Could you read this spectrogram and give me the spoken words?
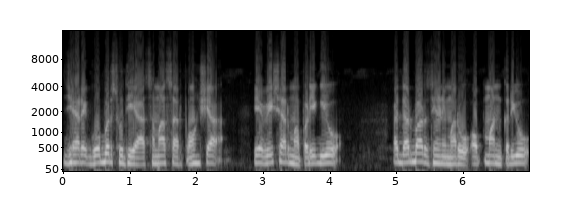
જ્યારે ગોબર સુધી આ સમાચાર પહોંચ્યા, એ વિચારમાં પડી ગયો. આ દરબાર જેણે મારું અપમાન કર્યું,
